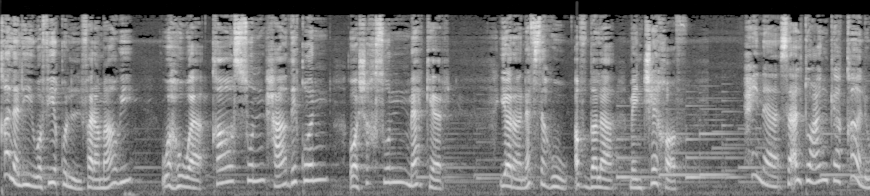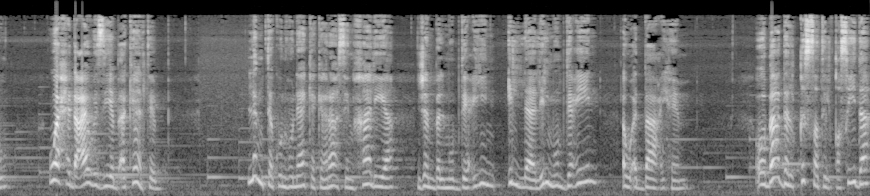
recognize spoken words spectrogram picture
قال لي وفيق الفرماوي وهو قاص حاذق وشخص ماكر. يرى نفسه أفضل من تشيخوف. حين سألت عنك قالوا واحد عاوز يبقى كاتب. لم تكن هناك كراس خالية جنب المبدعين إلا للمبدعين أو أتباعهم. وبعد القصة القصيدة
